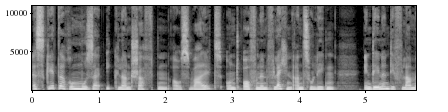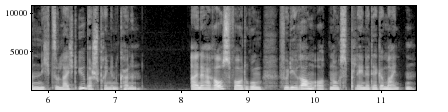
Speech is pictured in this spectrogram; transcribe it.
Es geht darum, Mosaiklandschaften aus Wald und offenen Flächen anzulegen, in denen die Flammen nicht so leicht überspringen können. Eine Herausforderung für die Raumordnungspläne der Gemeinden.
